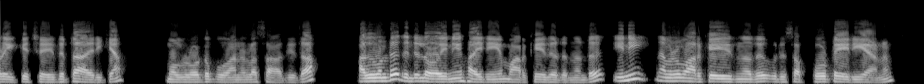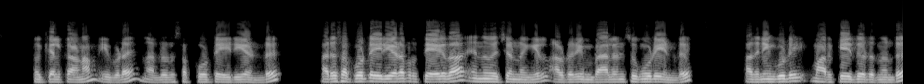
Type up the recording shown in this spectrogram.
ബ്രേക്ക് ചെയ്തിട്ടായിരിക്കാം മുകളിലോട്ട് പോകാനുള്ള സാധ്യത. അതുകൊണ്ട് ഇതിന്റെ ലോയിനെയും ഹൈനെയും മാർക്ക് ചെയ്തിടുന്നുണ്ട്. ഇനി നമ്മൾ മാർക്ക് ചെയ്യുന്നത് ഒരു സപ്പോർട്ട് ഏരിയ ആണ്. നോക്കിയാൽ കാണാം ഇവിടെ നല്ലൊരു സപ്പോർട്ട് ഏരിയ ഉണ്ട്. ആ ഒരു സപ്പോർട്ട് ഏരിയയുടെ പ്രത്യേകത എന്ന് വെച്ചിട്ടുണ്ടെങ്കിൽ അവിടെ ഒരു ഇംബാലൻസും കൂടി ഉണ്ട്. അതിനെയും കൂടി മാർക്ക് ചെയ്തിടുന്നുണ്ട്.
